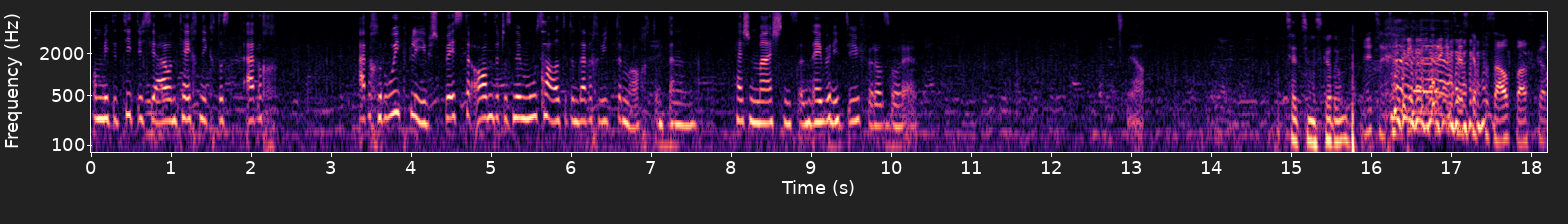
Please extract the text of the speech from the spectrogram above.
Und mit der Zeit ist es ja auch eine Technik, dass du einfach, einfach ruhig bleibst, bis der andere das nicht mehr aushaltet und einfach weitermacht. Und dann hast du meistens eine Ebene tiefer als vorher. Ja. Jetzt setzen wir es gerade um. Jetzt, hast du es gerade versaut, Pascal.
